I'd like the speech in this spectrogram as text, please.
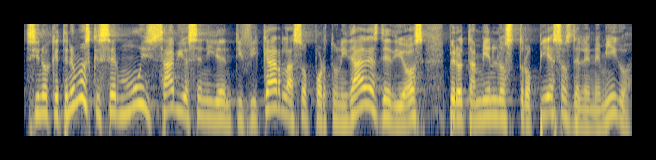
sino que tenemos que ser muy sabios en identificar las oportunidades de Dios, pero también los tropiezos del enemigo.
